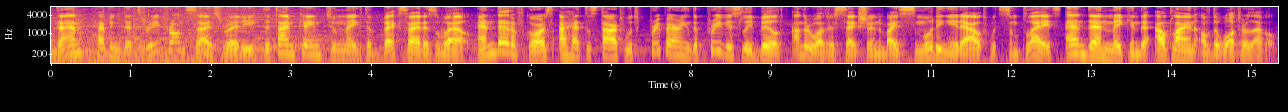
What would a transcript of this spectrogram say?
And then, having the three front sides ready, the time came to make the backside as well. And that of course I had to start with preparing the previously built underwater section by smoothing it out with some plates and then making the outline of the water level.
